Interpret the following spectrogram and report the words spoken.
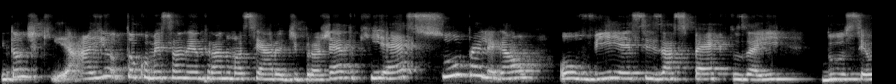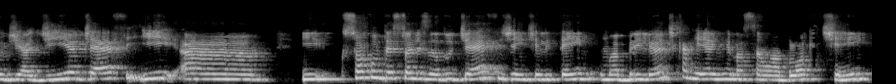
então de que, aí eu estou começando a entrar numa seara de projeto que é super legal ouvir esses aspectos aí do seu dia a dia, Jeff, e, a, e só contextualizando, o Jeff, gente, ele tem uma brilhante carreira em relação a blockchain,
